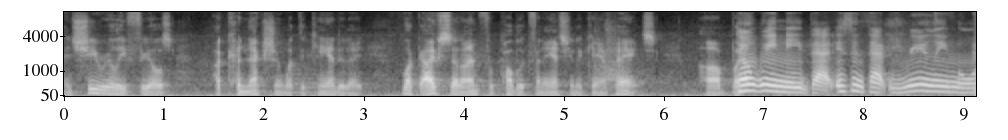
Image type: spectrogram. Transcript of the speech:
And she really feels a connection with the candidate. Look, I've said I'm for public financing of campaigns. Uh, but Don't we need that? Isn't that really more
